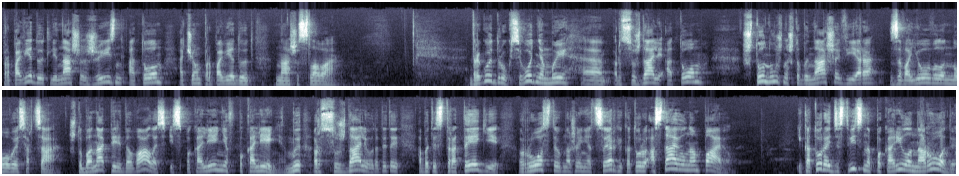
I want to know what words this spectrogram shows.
Проповедует ли наша жизнь о том, о чем проповедуют наши слова? Дорогой друг, сегодня мы э, рассуждали о том, что нужно, чтобы наша вера завоевывала новые сердца, чтобы она передавалась из поколения в поколение. Мы рассуждали вот от этой, об этой стратегии роста и умножения церкви, которую оставил нам Павел, и которая действительно покорила народы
